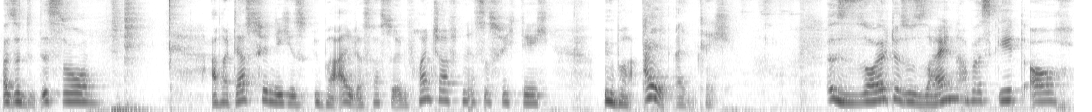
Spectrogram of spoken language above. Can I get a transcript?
Also das ist so. Aber das finde ich ist überall. Das hast du in Freundschaften, ist es wichtig. Überall eigentlich. Es sollte so sein, aber es geht auch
